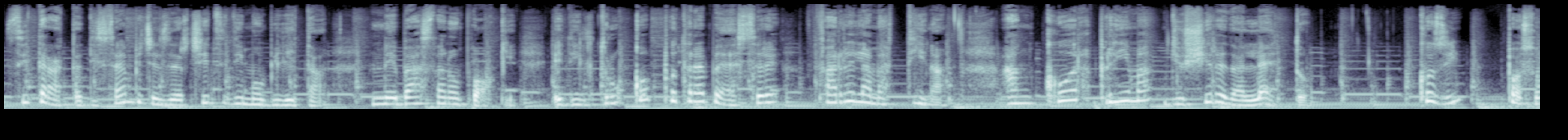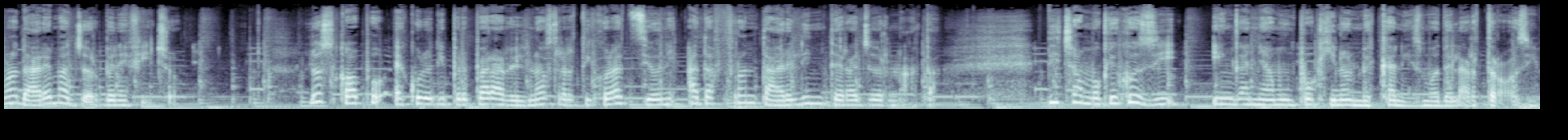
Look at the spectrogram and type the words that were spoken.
Si tratta di semplici esercizi di mobilità, ne bastano pochi ed il trucco potrebbe essere farli la mattina, ancora prima di uscire dal letto. Così possono dare maggior beneficio. Lo scopo è quello di preparare le nostre articolazioni ad affrontare l'intera giornata. Diciamo che così inganniamo un pochino il meccanismo dell'artrosi.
